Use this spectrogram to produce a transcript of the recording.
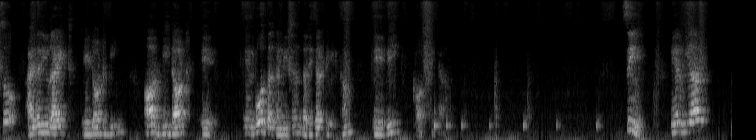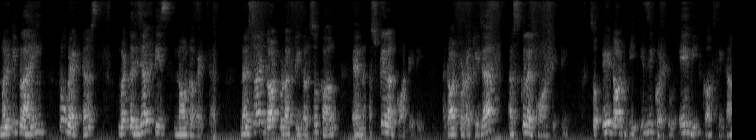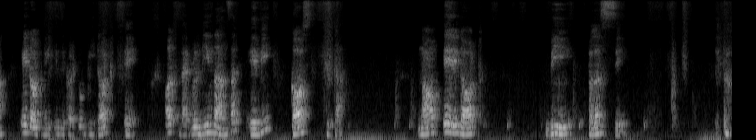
So either you write A dot B or B dot A. In both the conditions the result will come AB cos theta. See here we are multiplying two vectors but the result is not a vector that's why dot product is also called an scalar quantity. A dot product is a, a scalar quantity. So A dot B is equal to AB cos theta. A dot B is equal to B dot A. Or that will give the answer AB cos theta. Now A dot B plus C.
